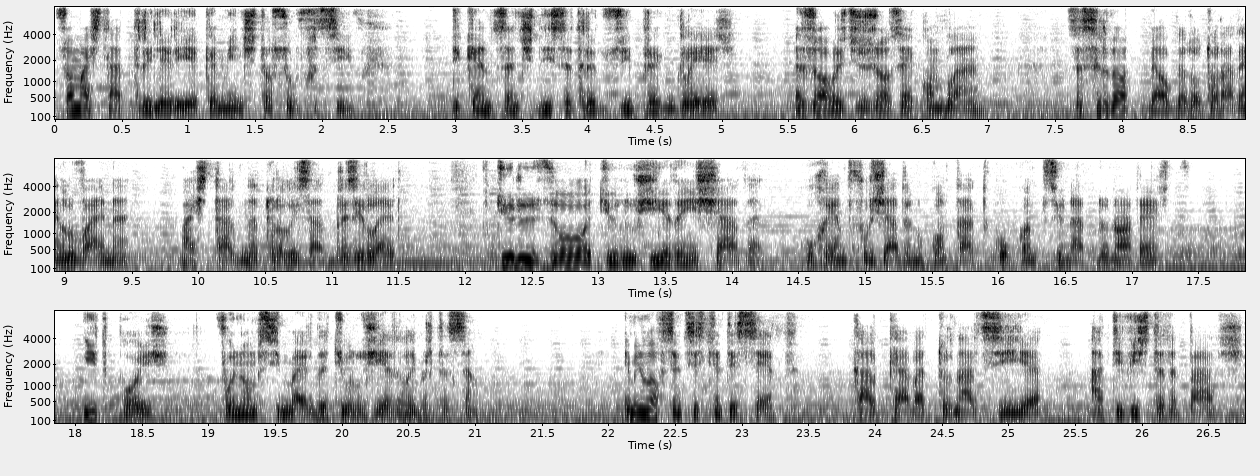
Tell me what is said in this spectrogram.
só mais tarde trilharia caminhos tão subversivos, dedicando-se antes disso a traduzir para inglês as obras de José Comblan, sacerdote belga doutorado em Lovaina, mais tarde naturalizado brasileiro, que teorizou a teologia da enxada, corrente forjada no contacto com o campesinato do Nordeste, e depois foi nome cimeiro da teologia da libertação. Em 1977, Karl Cabot tornar-se-ia ativista da paz,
